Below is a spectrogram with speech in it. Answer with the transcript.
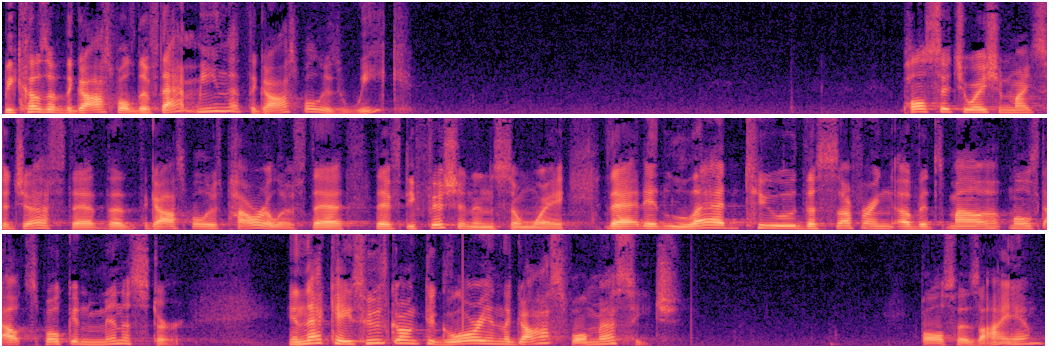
because of the gospel, does that mean that the gospel is weak? Paul's situation might suggest that the, the gospel is powerless, that, that it's deficient in some way, that it led to the suffering of its most outspoken minister. In that case, who's going to glory in the gospel message? Paul says, I am.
